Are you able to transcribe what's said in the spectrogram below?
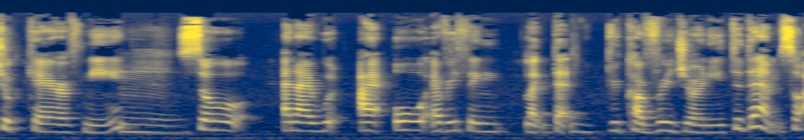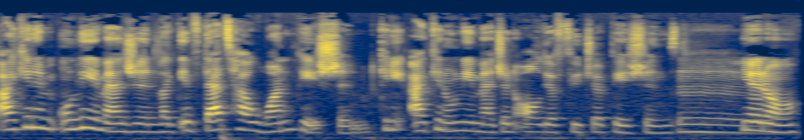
took care of me. Mm. So and I would I owe everything like that recovery journey to them. So I can only imagine like if that's how one patient can you I can only imagine all your future patients. Mm. You know,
